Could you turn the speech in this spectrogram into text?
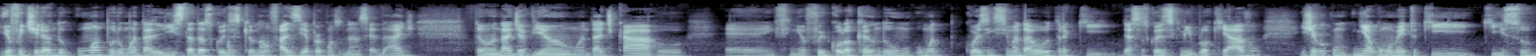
Eu fui tirando uma por uma da lista das coisas que eu não fazia por conta da ansiedade. Então, andar de avião, andar de carro, é, enfim, eu fui colocando um, uma coisa em cima da outra que dessas coisas que me bloqueavam e chegou com, em algum momento que, que isso,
